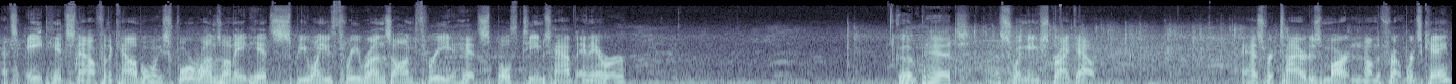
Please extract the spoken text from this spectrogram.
That's eight hits now for the Cowboys. Four runs on eight hits. BYU three runs on three hits. Both teams have an error Good pitch. and a swinging strikeout. As retired is Martin on the frontwards K.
